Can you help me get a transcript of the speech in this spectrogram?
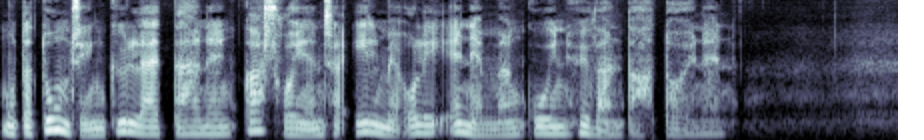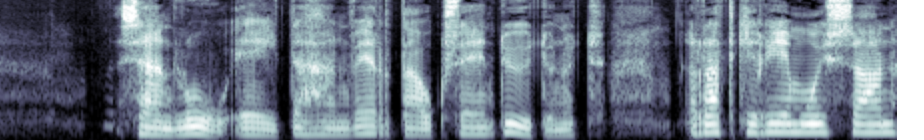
mutta tunsin kyllä, että hänen kasvojensa ilme oli enemmän kuin hyvän tahtoinen. Sään luu ei tähän vertaukseen tyytynyt, Ratki riemuissaan,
